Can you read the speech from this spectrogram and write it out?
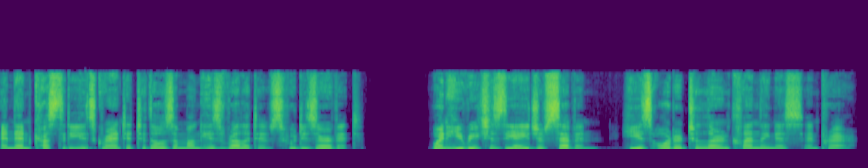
and then custody is granted to those among his relatives who deserve it. When he reaches the age of seven, he is ordered to learn cleanliness and prayer.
